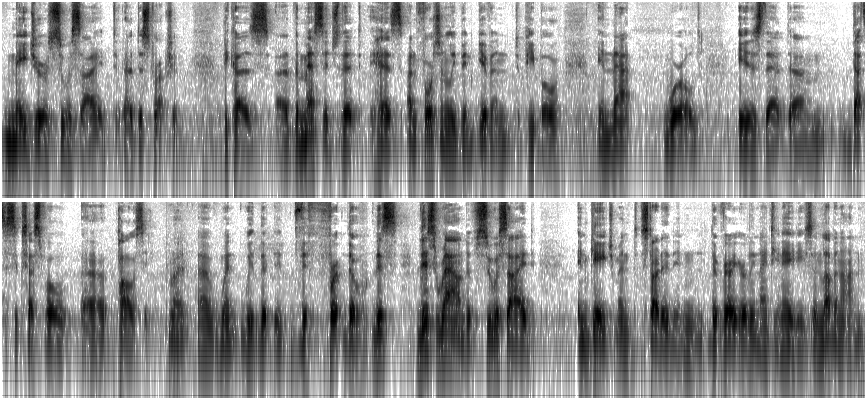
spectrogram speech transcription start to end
major suicide uh, destruction. Because uh, the message that has unfortunately been given to people in that world is that um, that's a successful uh, policy. Right. Uh, when with the, the, fir- the this this round of suicide engagement started in the very early 1980s in Lebanon,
